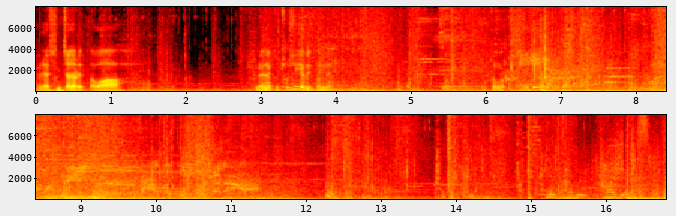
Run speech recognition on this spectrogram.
탈리아 진짜 잘했다. 와. 레넥톤 초시계도 있었네. 걱정 같다. 파괴했습니다.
